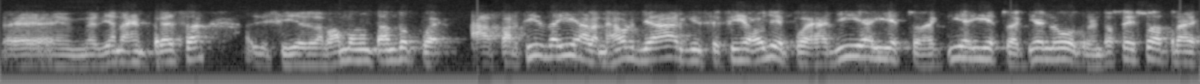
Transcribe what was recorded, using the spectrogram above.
eh, medianas empresas, si las vamos montando, pues a partir de ahí a lo mejor ya alguien se fija, oye, pues allí hay esto, aquí hay esto, aquí hay lo otro. Entonces eso atrae,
